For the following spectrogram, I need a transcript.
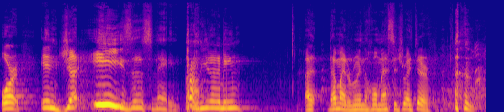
Or in Jesus' name, you know what I mean? I, that might have ruined the whole message right there.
